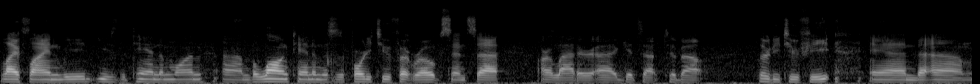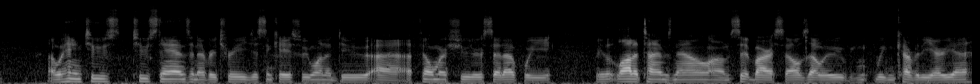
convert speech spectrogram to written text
lifeline. We use the tandem one, um, the long tandem. This is a 42 foot rope since uh, our ladder uh, gets up to about 32 feet. And um, uh, we hang two, two stands in every tree just in case we want to do uh, a filmer shooter setup. We, we a lot of times now um, sit by ourselves. That way we can, we can cover the area.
